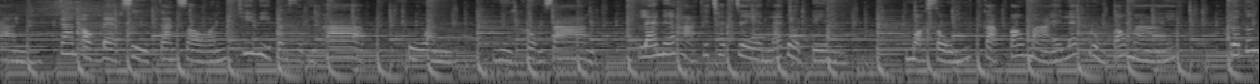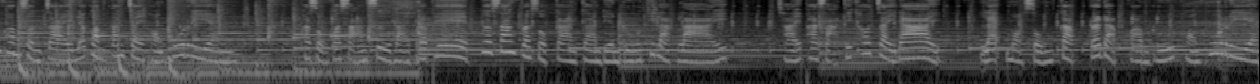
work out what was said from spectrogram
กัน การออกแบบสื่อการสอนที่มีประสิทธิภาพ ควร มีโครงสร้าง และเนื้อหาที่ชัดเจนและโดดเด่น เหมาะสมกับเป้าหมายและกลุ่มเป้าหมาย กระตุ้นความสนใจและความตั้งใจของผู้เรียน ผสมผสานสื่อหลายประเภท เพื่อสร้างประสบการณ์การเรียนรู้ที่หลากหลาย ใช้ภาษาที่เข้าใจได้ และเหมาะสมกับระดับความรู้ของผู้เรียน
